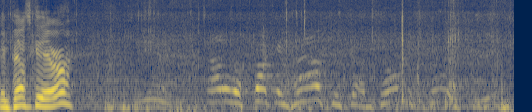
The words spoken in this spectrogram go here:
In Pescadero? Out of the fucking house or something. Tell me the story, Steve.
